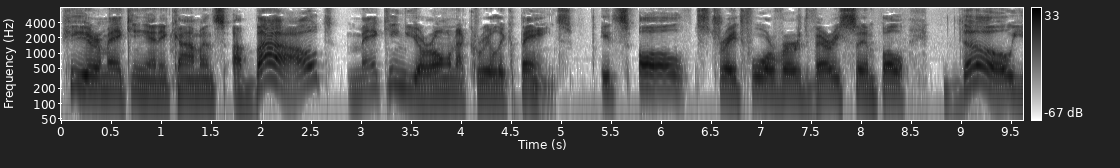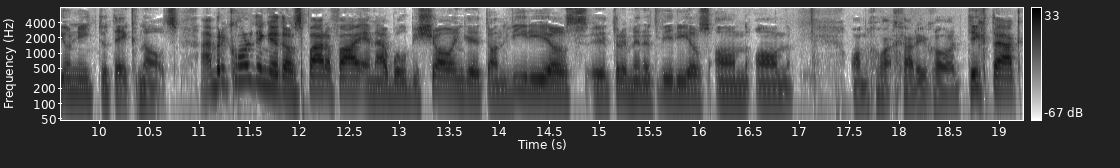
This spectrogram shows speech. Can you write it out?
here making any comments about making your own acrylic paints. It's all straightforward, very simple, though you need to take notes. I'm recording it on Spotify and I will be showing it on videos, uh, three minute videos on, on, on how do you call it TikTok,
